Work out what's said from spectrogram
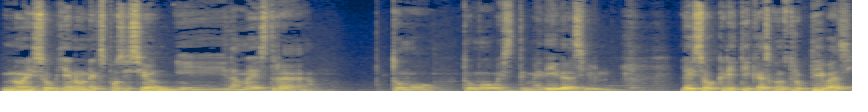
no hizo bien una exposición y la maestra tomó, tomó este, medidas y le hizo críticas constructivas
